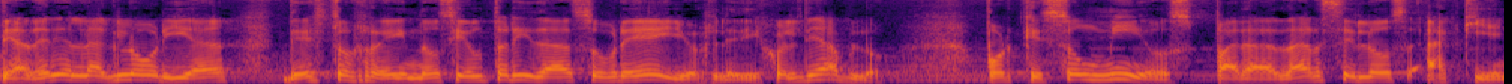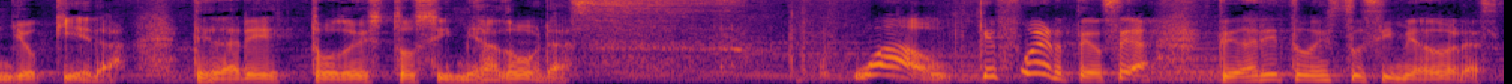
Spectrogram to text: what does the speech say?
Te daré la gloria de estos reinos y autoridad sobre ellos, le dijo el diablo, porque son míos para dárselos a quien yo quiera. Te daré todo esto si me adoras. ¡Wow! ¡Qué fuerte! O sea, te daré todo esto si me adoras.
